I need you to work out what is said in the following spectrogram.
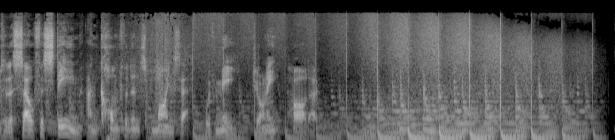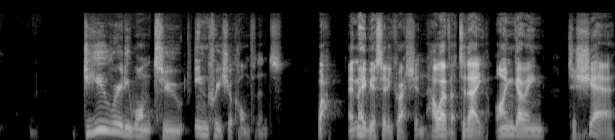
to the Self Esteem and Confidence Mindset with me, Johnny Pardo. Do you really want to increase your confidence? Well, it may be a silly question. However, today I'm going to share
